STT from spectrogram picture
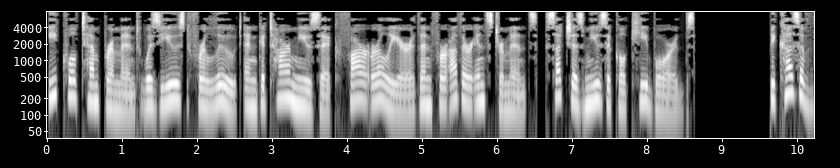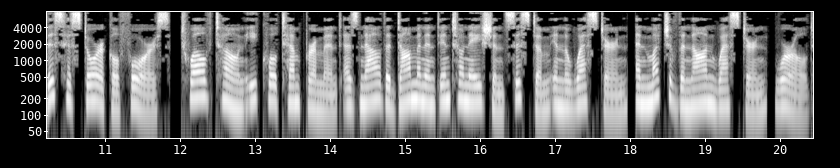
equal temperament was used for lute and guitar music far earlier than for other instruments, such as musical keyboards. Because of this historical force, 12-tone equal temperament is now the dominant intonation system in the Western, and much of the non-Western, world.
